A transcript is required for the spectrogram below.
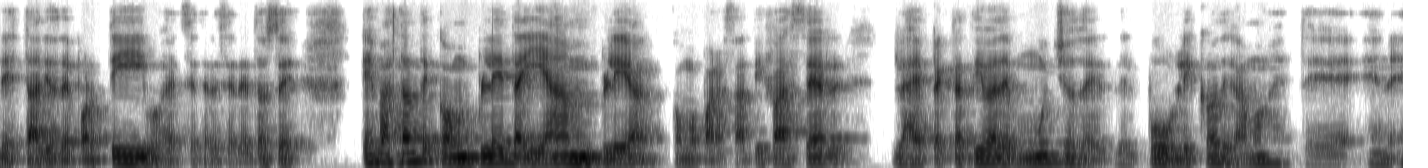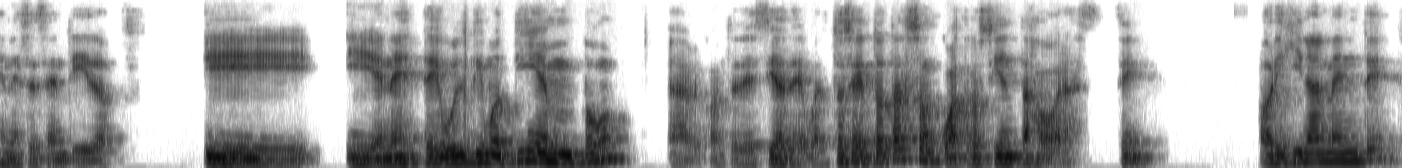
estadios deportivos, etcétera, etcétera. Entonces, es bastante completa y amplia como para satisfacer las expectativas de muchos de- del público, digamos, este, en, ese sentido. Y, en este último tiempo, cuando te decía de, bueno, entonces en total son 400 horas, ¿sí? Originalmente,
